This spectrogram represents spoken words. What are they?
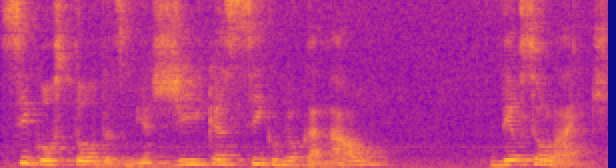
Se gostou das minhas dicas, siga o meu canal, dê o seu like.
